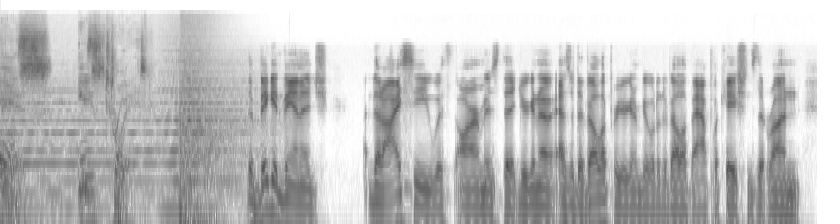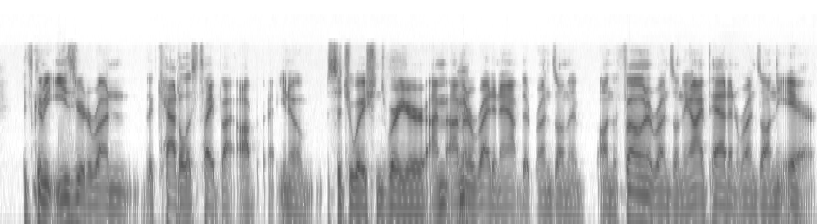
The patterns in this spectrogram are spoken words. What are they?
This is Twit. The big advantage that I see with ARM is that you're going to, as a developer, you're going to be able to develop applications that run. It's going to be easier to run the Catalyst type, op, you know, situations where you're. I'm, I'm going to write an app that runs on the on the phone, it runs on the iPad, and it runs on the Air.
